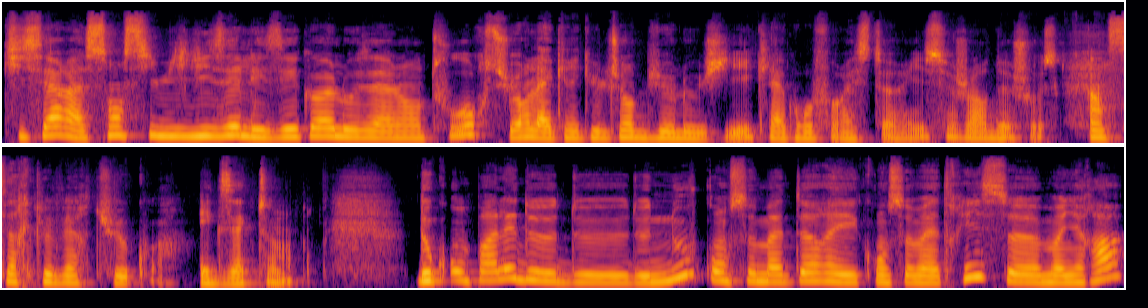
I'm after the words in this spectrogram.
qui sert à sensibiliser les écoles aux alentours sur l'agriculture biologique, l'agroforesterie, ce genre de choses. Un cercle vertueux, quoi. Exactement. Donc on parlait de, nous, consommateurs et consommatrices, euh, Moira.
